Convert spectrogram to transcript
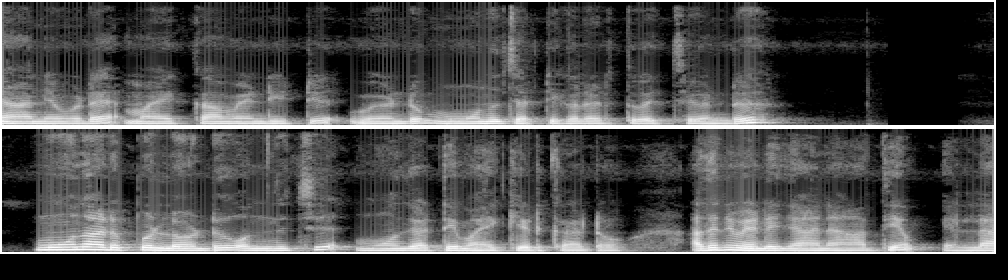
ഞാനിവിടെ മയക്കാൻ വേണ്ടിയിട്ട് വീണ്ടും മൂന്ന് ചട്ടികൾ എടുത്ത് വെച്ചിട്ടുണ്ട്. മൂന്ന് അടുപ്പുള്ളതുകൊണ്ട് ഒന്നിച്ച് മൂന്ന് ചട്ടി മയക്കിയെടുക്കാം കേട്ടോ. അതിനുവേണ്ടി ഞാൻ ആദ്യം എല്ലാ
